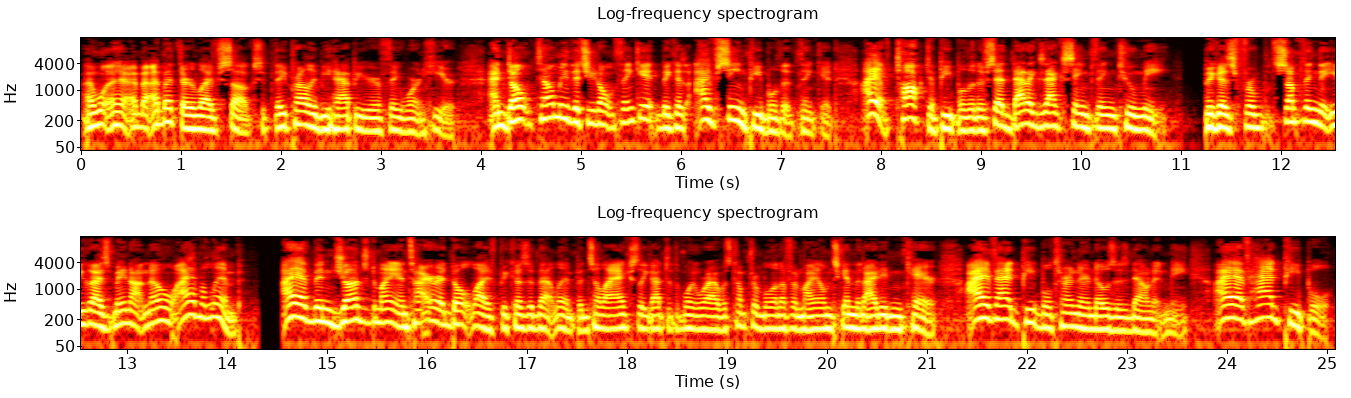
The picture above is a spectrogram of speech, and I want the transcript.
I, I bet their life sucks. They'd probably be happier if they weren't here." And don't tell me that you don't think it because I've seen people that think it. I have talked to people that have said that exact same thing to me. Because for something that you guys may not know, I have a limp. I have been judged my entire adult life because of that limp until I actually got to the point where I was comfortable enough in my own skin that I didn't care. I have had people turn their noses down at me. I have had people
